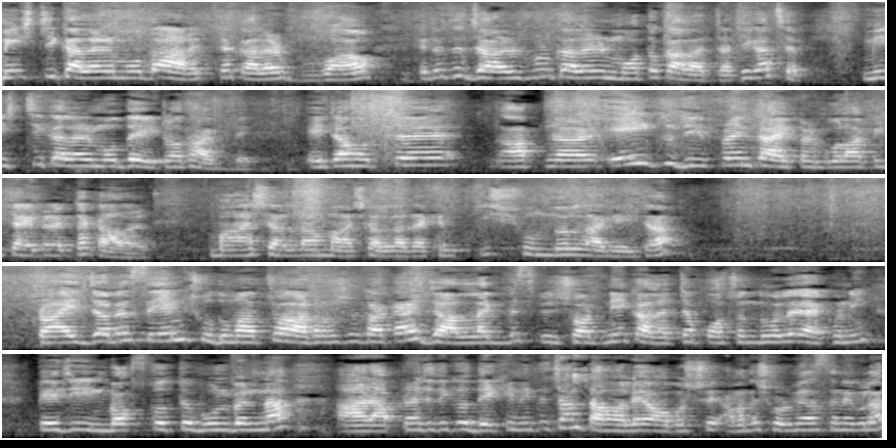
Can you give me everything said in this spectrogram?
মিষ্টি কালারের মধ্যে আরেকটা কালার ওয়াও এটা হচ্ছে জালফুল কালারের মতো কালারটা ঠিক আছে? মিষ্টি কালারের মধ্যে এটাও থাকবে। এটা হচ্ছে আপনার এই একটু ডিফারেন্ট টাইপের গোলাপি টাইপের একটা কালার মাশাল্লাহ মাশাল্লাহ দেখেন কি সুন্দর লাগে এটা। প্রাইস যাবে সেম শুধুমাত্র আঠারোশো টাকায়। যার লাগবে স্ক্রিনশট নিয়ে কালারটা পছন্দ হলে এখনই পেজে ইনবক্স করতে ভুলবেন না। আর আপনারা যদি কেউ দেখে নিতে চান তাহলে অবশ্যই আমাদের শোরুমে আসেন এগুলো।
